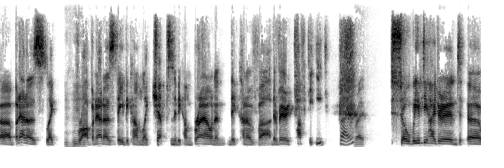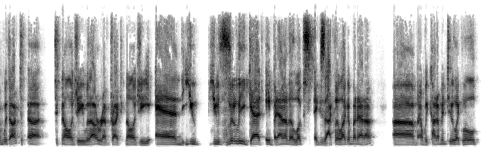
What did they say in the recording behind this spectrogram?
uh, bananas, like Mhm. raw bananas, they become like chips and they become brown and they kind of, uh, they're very tough to eat. Right. Right. So we've dehydrated uh, with our t- uh, technology, with our Rev Dry technology, and you you literally get a banana that looks exactly like a banana, um, and we cut them into like little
